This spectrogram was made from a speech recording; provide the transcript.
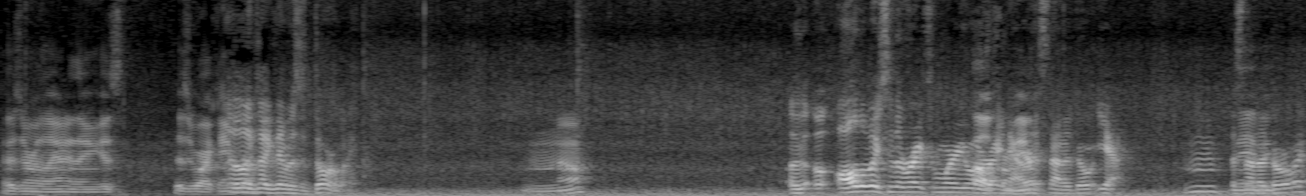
There isn't really anything. Just this is where I came it looked from. like there was a doorway. no. Uh, uh, all the way to the right from where you are Oh, right now. here? That's not a door. Yeah, Mm, that's not a doorway.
